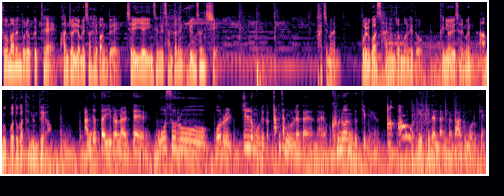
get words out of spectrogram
수많은 노력 끝에 관절염에서 해방돼 제2의 인생을 산다는 윤선 씨. 하지만 불과 4년 전만 해도 그녀의 삶은 암흑과도 같았는데요. 앉았다 일어날 때 못으로 뭐를 찔르면 우리가 깜짝 놀란다잖아요. 그런 느낌이에요. 아, 아우 이렇게 된다니까 나도 모르게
